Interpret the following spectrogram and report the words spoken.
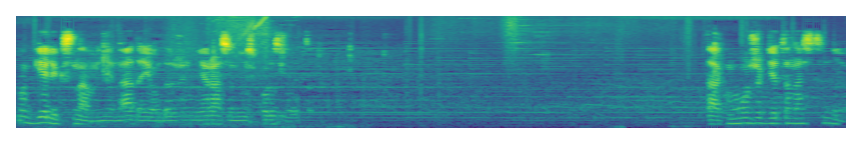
Ну, геликс нам не надо, я его даже ни разу не использовал. Так, мы уже где-то на стене.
